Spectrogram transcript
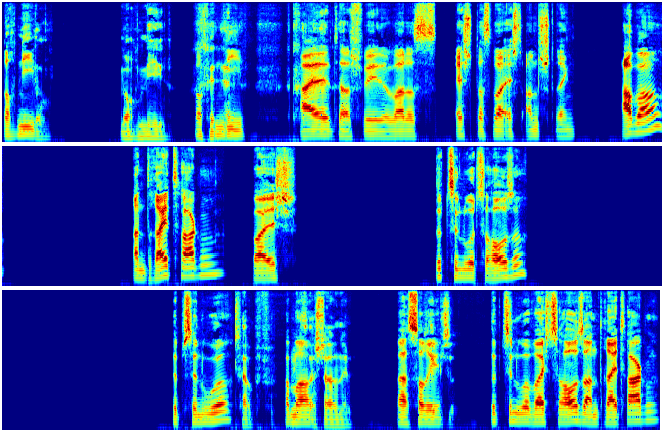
Noch nie. Ja. Noch nie. Noch nie. Alter Schwede, war das echt, das war echt anstrengend. Aber an drei Tagen war ich 17 Uhr zu Hause. 17 Uhr. Ich hab Kann man- verstanden. Ah, sorry. 17 Uhr war ich zu Hause an drei Tagen.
